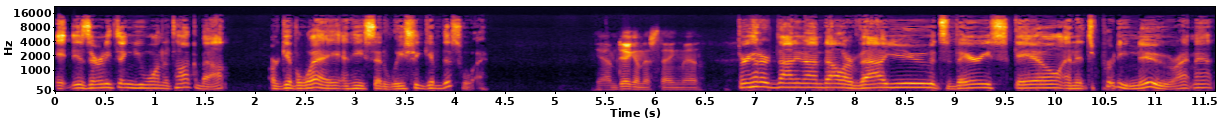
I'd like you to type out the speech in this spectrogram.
Is there anything you want to talk about or give away?" And he said, "We should give this away." Yeah, I'm digging this thing, man. Three hundred ninety nine dollar value. It's very scale and it's pretty new, right, Matt?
